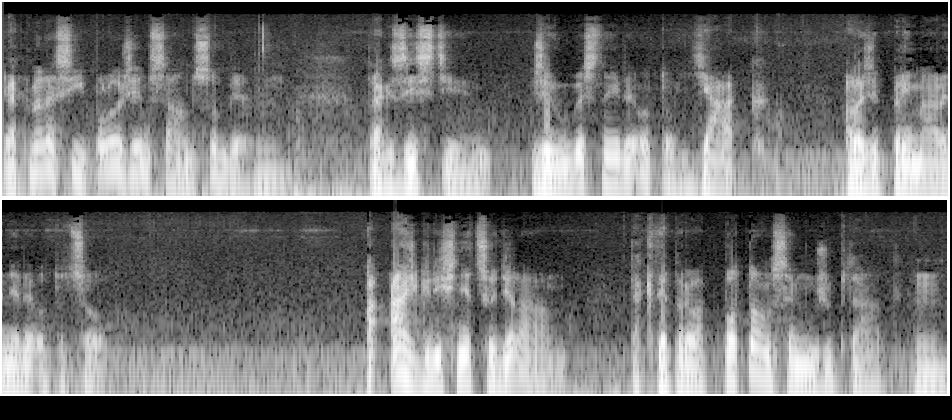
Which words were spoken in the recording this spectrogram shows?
Jakmile si ji položím sám sobě, hmm. tak zjistím, že vůbec nejde o to jak, ale že primárně jde o to co. A až když něco dělám, tak teprve potom se můžu ptát, hmm.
